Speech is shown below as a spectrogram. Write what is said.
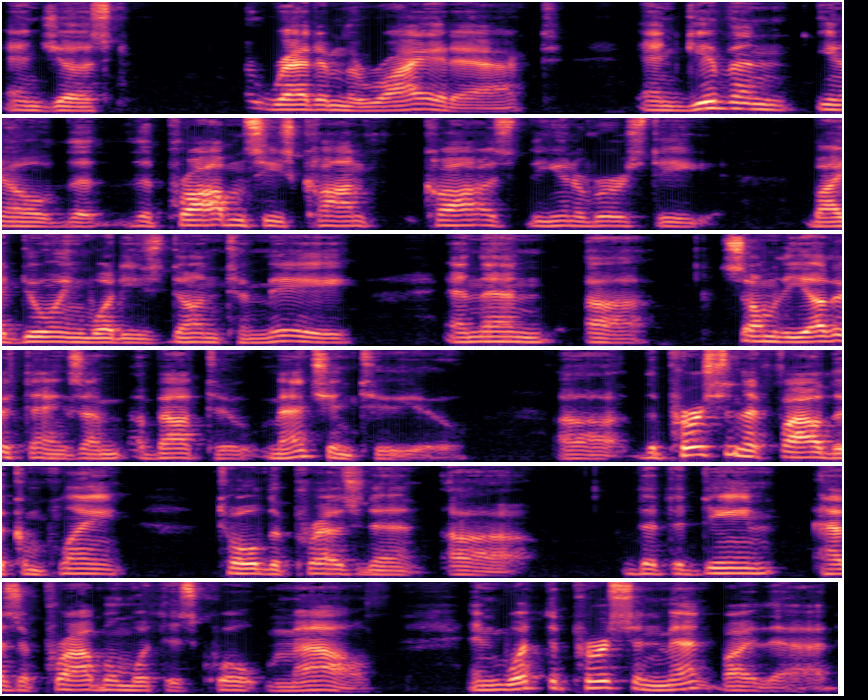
and just read him the riot act. And given you know the the problems he's con- caused the university by doing what he's done to me, and then uh, some of the other things I'm about to mention to you, uh, the person that filed the complaint told the president uh, that the dean has a problem with his quote mouth. And what the person meant by that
